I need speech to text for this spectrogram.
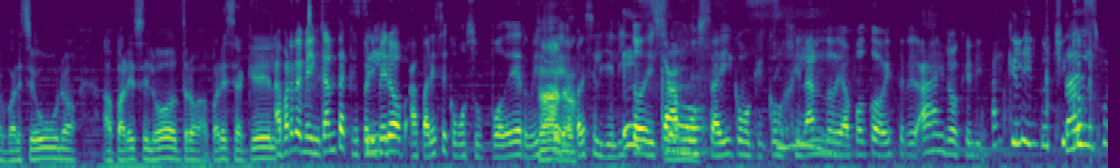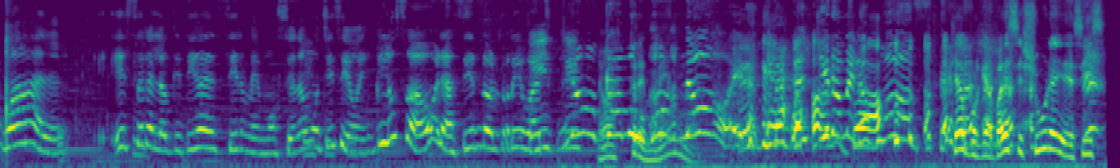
Aparece uno, aparece el otro, aparece aquel. Aparte me encanta que Sí. primero aparece como su poder, ¿viste? Claro. Aparece el hielito de. Camus ahí como que Sí. congelando de a poco, ¿viste? Ay, no, qué lindo. Ay, qué lindo, chicos. Tal cual. Eso era lo que te iba a decir, me emocionó Sí, sí, muchísimo. Incluso ahora haciendo el rewatch. Sí, sí. No, No, es tremendo. no, era como cualquiera menos no. vos. Claro, porque aparece Yura y decís,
